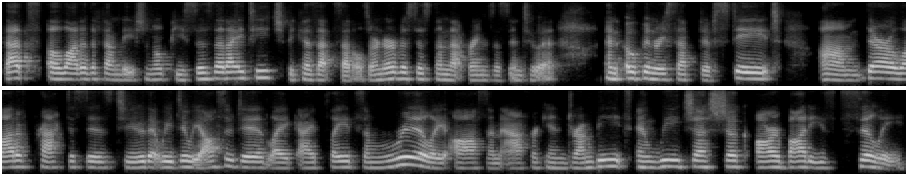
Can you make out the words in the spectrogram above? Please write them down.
That's a lot of the foundational pieces that I teach because that settles our nervous system, that brings us into a, an open receptive state. Um, there are a lot of practices too that we do. We also did like I played some really awesome African drum beats and we just shook our bodies silly,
